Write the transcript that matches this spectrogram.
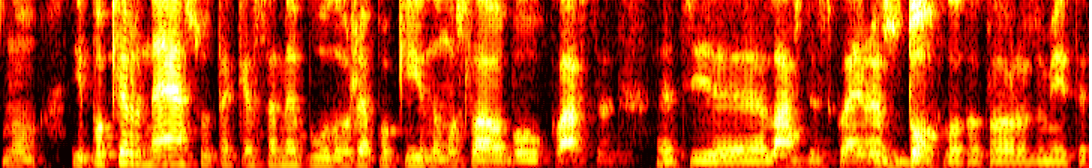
Ну, і по Кернесу таке саме було вже покійному, слава Богу, класти е, ці е, ласти вже здохло до того, розумієте,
